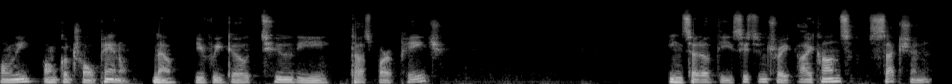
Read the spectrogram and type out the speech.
only on control panel. Now, if we go to the taskbar page, Inside of the system tray icons section,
